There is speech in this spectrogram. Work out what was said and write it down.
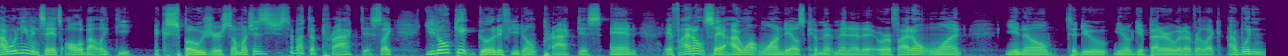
I wouldn't even say it's all about like the exposure so much as it's just about the practice. Like you don't get good if you don't practice. And if I don't say I want Wandale's commitment at it, or if I don't want you know to do you know get better or whatever, like I wouldn't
